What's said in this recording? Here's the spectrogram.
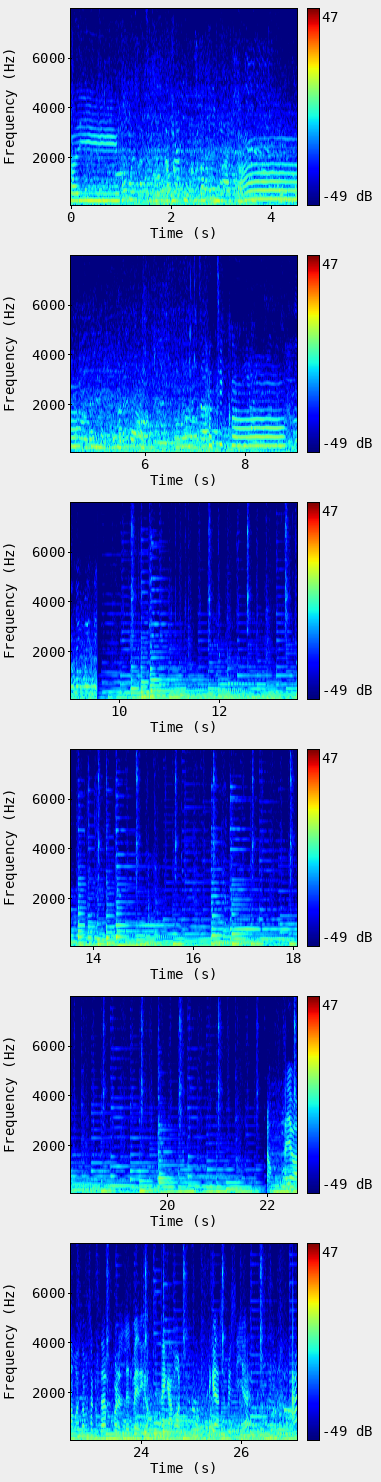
¡Ay! ¡Ah! ¡Hachiko! Del medio. Venga, amor, te quedas sorpresilla, ¿eh? ¡Ah!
